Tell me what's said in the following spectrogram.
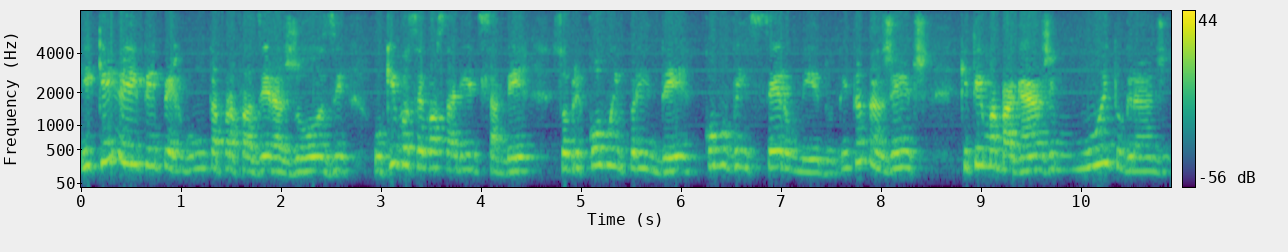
E quem aí tem pergunta para fazer a Josi, o que você gostaria de saber sobre como empreender, como vencer o medo? Tem tanta gente que tem uma bagagem muito grande,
